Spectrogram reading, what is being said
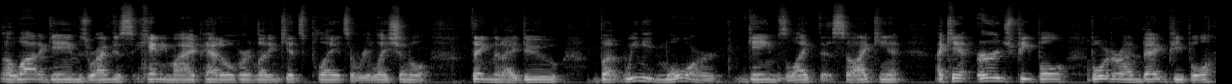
a lot of games where I'm just handing my iPad over and letting kids play. It's a relational thing that I do, but we need more games like this. So I can't I can't urge people, border on beg people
